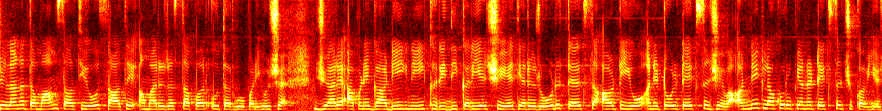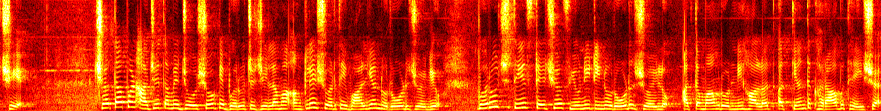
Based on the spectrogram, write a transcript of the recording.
જિલ્લાના તમામ સાથીઓ સાથે અમારે રસ્તા પર ઉતરવું પડ્યું છે. જ્યારે આપણે ગાડીની ખરીદી કરીએ છીએ ત્યારે રોડ ટેક્સ, આરટીઓ અને ટોલ ટેક્સ જેવા અનેક લાખો રૂપિયાના ટેક્સ ચૂકવીએ છીએ. છતાં પણ આજે તમે જોશો કે ભરૂચ જિલ્લામાં અંકલેશ્વરથી વાલિયાનો રોડ જોઈ લો ભરૂચથી સ્ટેચ્યુ ઓફ યુનિટીનો રોડ જોઈ લો. આ તમામ રોડની હાલત અત્યંત ખરાબ થઈ છે.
